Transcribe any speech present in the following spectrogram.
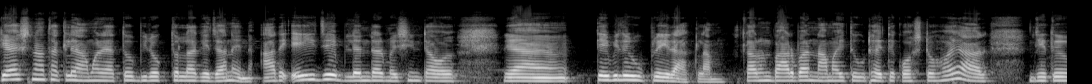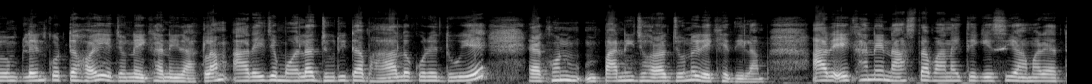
গ্যাস না থাকলে আমার এত বিরক্ত লাগে, জানেন? আর এই যে ব্লেন্ডার মেশিনটা টেবিলের উপরেই রাখলাম। কারণ বারবার নামাইতে উঠাইতে কষ্ট হয় আর যেহেতু ব্লেন্ড করতে হয় এই জন্য এখানেই রাখলাম। আর এই যে ময়লার ঝুড়িটা ভালো করে ধুয়ে এখন পানি ঝরার জন্য রেখে দিলাম। আর এখানে নাস্তা বানাইতে গেছি, আমার এত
